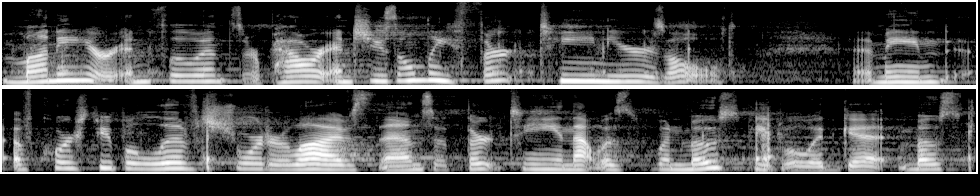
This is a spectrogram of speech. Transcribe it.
money or influence or power, and she's only 13 years old. I mean, of course, people lived shorter lives then. So 13, that was when most people would get, most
